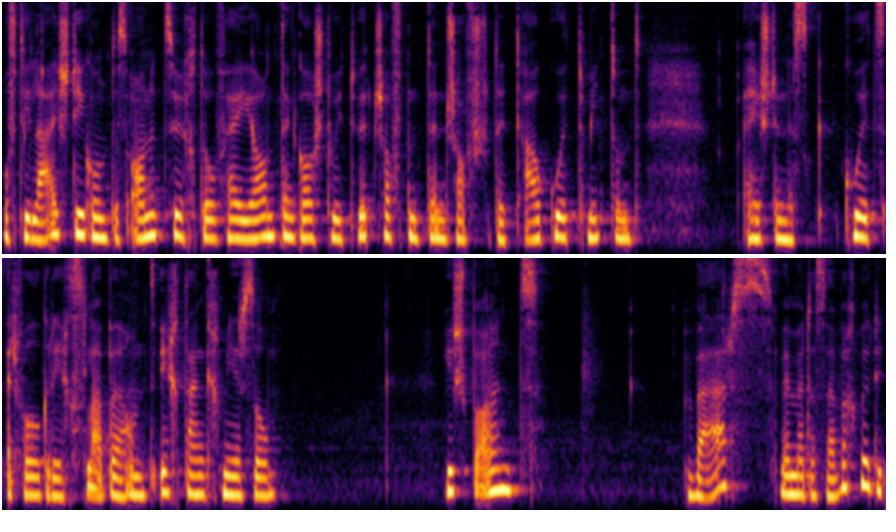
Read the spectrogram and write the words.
auf die Leistung und das Anzüchten auf, hey, ja, und dann gehst du in die Wirtschaft und dann schaffst du dort auch gut mit und hast dann ein gutes, erfolgreiches Leben. Und ich denke mir so, wie spannend wäre es, wenn man das einfach würde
